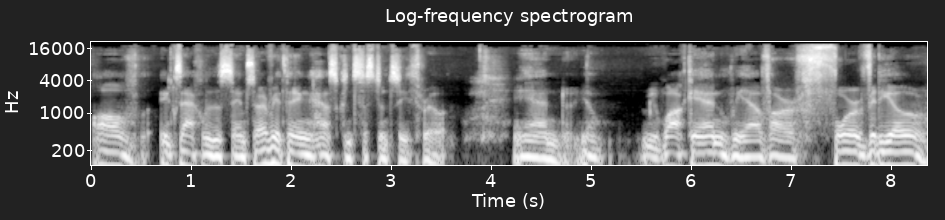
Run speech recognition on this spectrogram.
all exactly the same. So everything has consistency through it. And you know, we walk in, we have our four video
